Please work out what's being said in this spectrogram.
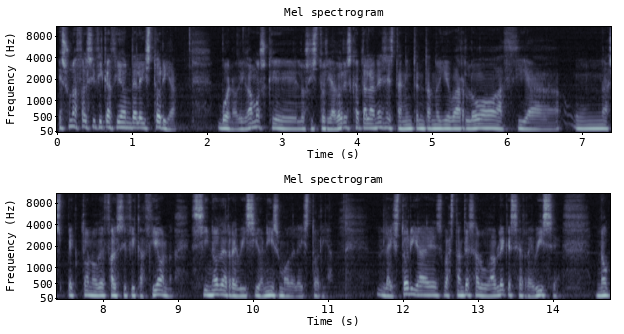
¿Es una falsificación de la historia? Bueno, digamos que los historiadores catalanes están intentando llevarlo hacia un aspecto no de falsificación, sino de revisionismo de la historia la historia es bastante saludable que se revise. No,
